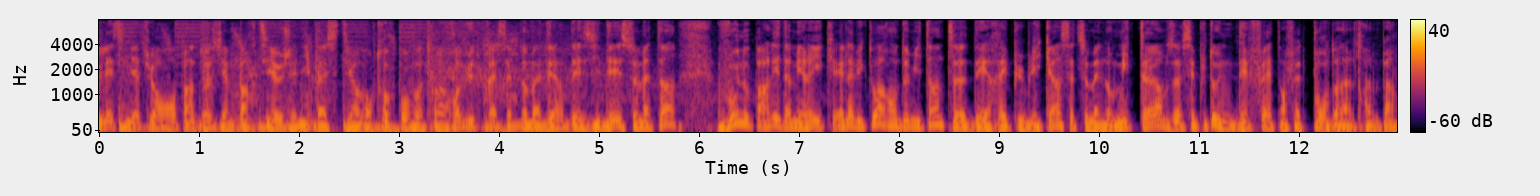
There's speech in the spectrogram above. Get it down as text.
Les signatures européennes, deuxième partie, Eugénie Bastien. On vous retrouve pour votre revue de presse hebdomadaire des idées. Ce matin, vous nous parlez d'Amérique et la victoire en demi-teinte des Républicains cette semaine aux midterms. C'est plutôt une défaite, en fait, pour Donald Trump. Hein.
